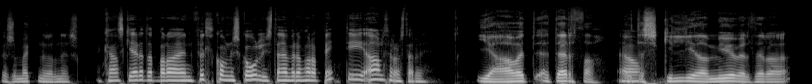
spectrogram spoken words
hversu megnuður hann er sko. En kannski er þetta bara en fullkomni skóli í stæðan fyrir að fara beint í alþjóðastarfi Já, þetta, er það. Já. þetta skiljið það mjög vel þegar,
